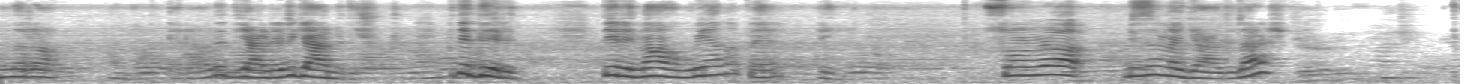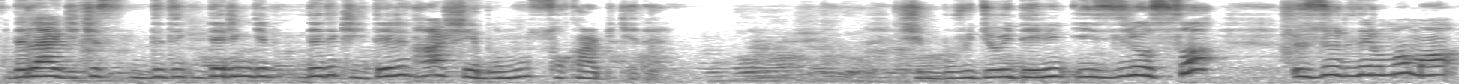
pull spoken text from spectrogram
Bunlara anladık herhalde. Diğerleri gelmedi çünkü. Bir de Derin. Derin, Ahu, Viyana ve Eylül. Sonra bizimle geldiler. Dediler ki kes- dedi, derin dedi ki derin her şeye burnunu sokar bir kere. Şimdi bu videoyu derin izliyorsa özür dilerim ama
